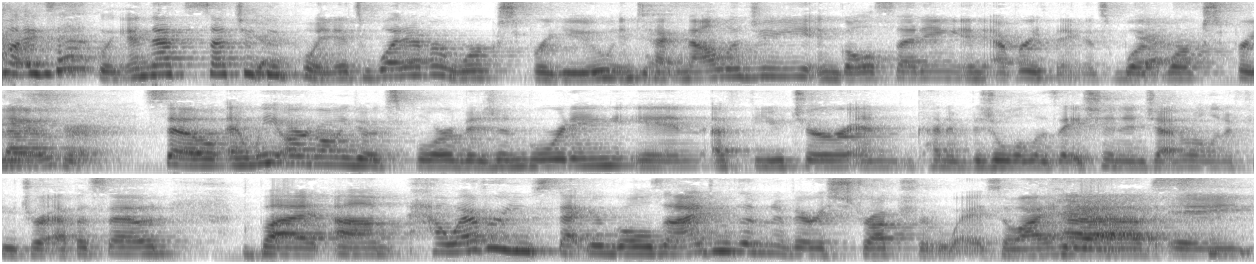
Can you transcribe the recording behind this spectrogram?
Well, exactly. And that's such a Yeah. good point. It's whatever works for you in Yes. technology, in goal setting, in everything. It's what Yes, works for that's you. true. So, and we are going to explore vision boarding in a future and kind of visualization in general in a future episode. But um, however you set your goals, and I do them in a very structured way. So I have Yes. a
